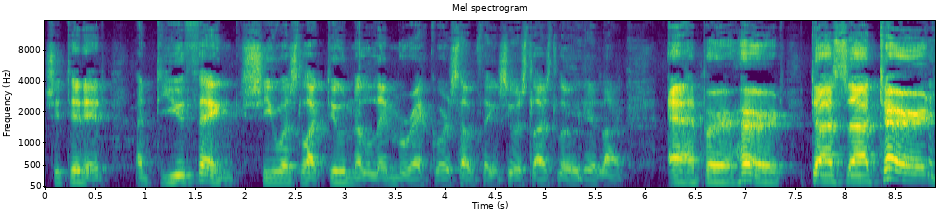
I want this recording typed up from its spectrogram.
she did it and do you think she was like doing a limerick or something she was like looking like amber heard does a turn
